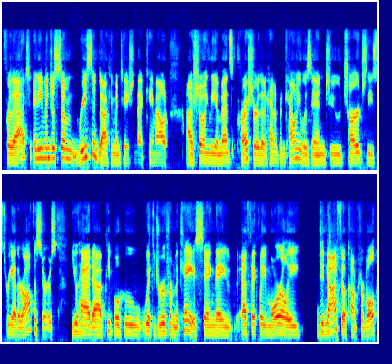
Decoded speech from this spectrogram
for that, and even just some recent documentation that came out. Uh, showing the immense pressure that Hennepin County was in to charge these three other officers. You had uh, people who withdrew from the case, saying they ethically, morally did not feel comfortable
